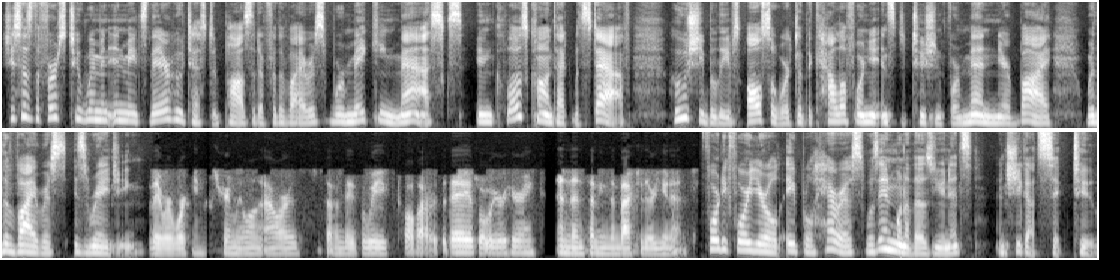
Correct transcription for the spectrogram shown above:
She says the first two women inmates there who tested positive for the virus were making masks in close contact with staff, who she believes also worked at the California Institution for Men nearby, where the virus is raging. They were working extremely long hours, seven days a week, 12 hours a day is what we were hearing, and then sending them back to their units. 44 year old April Harris was in one of those units and she got sick too.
